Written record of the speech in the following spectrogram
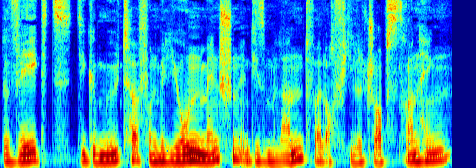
bewegt die Gemüter von Millionen Menschen in diesem Land, weil auch viele Jobs dranhängen.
